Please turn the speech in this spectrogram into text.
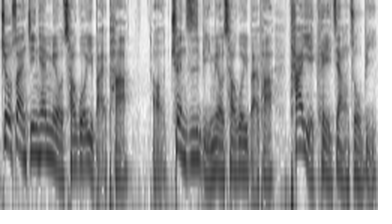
就算今天没有超过一百趴，啊，券资比没有超过一百趴，它也可以这样作弊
